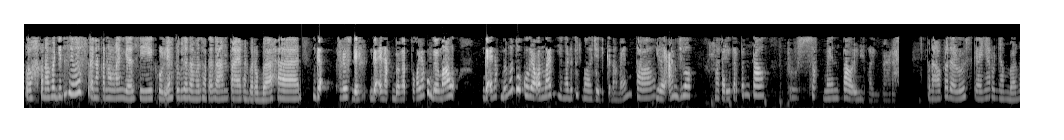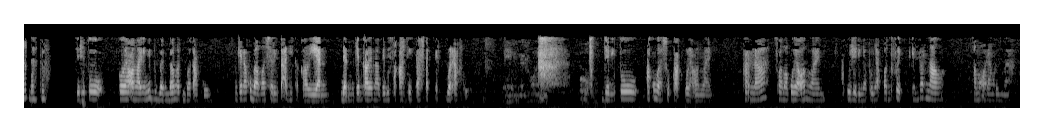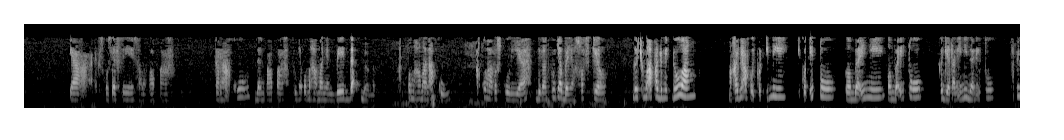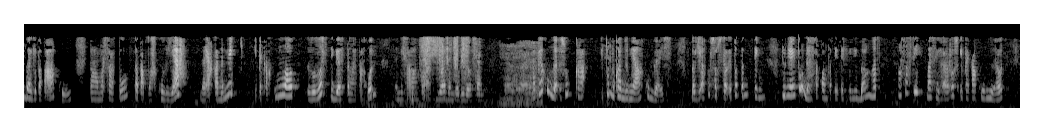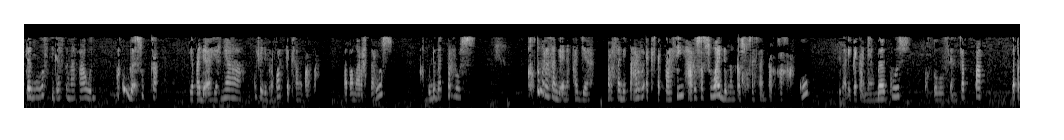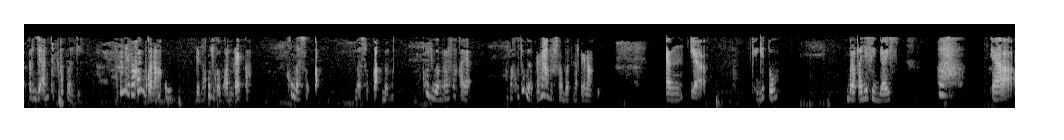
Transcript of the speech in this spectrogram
Loh, kenapa gitu sih, Lus? Enakan online gak sih? Kuliah tuh bisa sambil santai-santai, sambil rebahan. Enggak, serius deh, nggak enak banget. Pokoknya aku nggak mau. Nggak enak banget tuh kuliah online. Yang ada tuh malah jadi kena mental, nilai anjlok, materi terpental, rusak mental ini paling parah. Kenapa dah, Lus? Kayaknya runyam banget dah tuh. Jadi tuh kuliah online ini beban banget buat aku. Mungkin aku bakal cerita nih ke kalian. Dan mungkin kalian nanti bisa kasih perspektif buat aku. Jadi tuh aku gak suka kuliah online. Karena selama kuliah online, aku jadinya punya konflik internal sama orang rumah. Ya, eksklusif sih sama papa. Karena aku dan papa punya pemahaman yang beda banget. Pemahaman aku, aku harus kuliah dengan punya banyak soft skill. Gak cuma akademik doang. Makanya aku ikut ini, ikut itu, lomba ini, lomba itu, kegiatan ini dan itu. Tapi bagi papa aku, nomor satu, tetaplah kuliah, nilai akademik, IPK cum laude, lulus tiga setengah tahun, dan bisa langsung S2 dan jadi dosen. Tapi aku nggak suka. Itu bukan dunia aku, guys. Bagi aku soft skill itu penting. Dunia itu udah sekompetitif ini banget. Masa sih masih harus IPK cum laude dan lulus tiga setengah tahun? Aku nggak suka. Ya pada akhirnya aku jadi berkonflik sama papa. Papa marah terus, aku debat terus. Aku tuh merasa gak enak aja. Merasa ditaruh ekspektasi harus sesuai dengan kesuksesan kakak aku. Dengan IPK yang bagus, waktu lulus yang cepat, dapat kerjaan cepat lagi. Tapi mereka kan bukan aku. Dan aku juga bukan mereka. Aku gak suka. Gak suka banget. Aku juga merasa kayak, apa aku tuh gak pernah berusaha buat ngertiin aku. And ya, kayak gitu. Berat aja sih guys. Ah, ya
